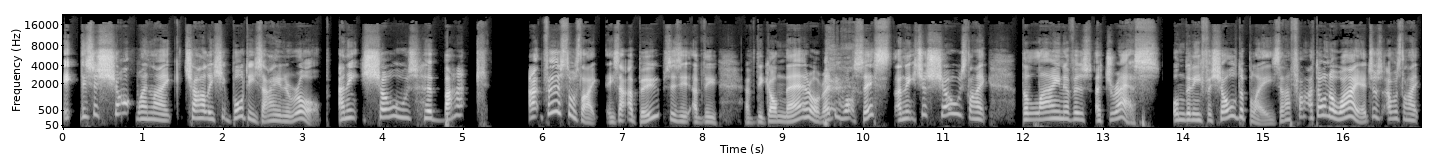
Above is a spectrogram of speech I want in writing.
It, there's a shot when like Charlie Sh- Buddy's eyeing her up, and it shows her back. At first, I was like, "Is that a boobs? Is it have they have they gone there already? What's this?" And it just shows like the line of his a dress underneath her shoulder blades, and I thought I don't know why. It just I was like,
